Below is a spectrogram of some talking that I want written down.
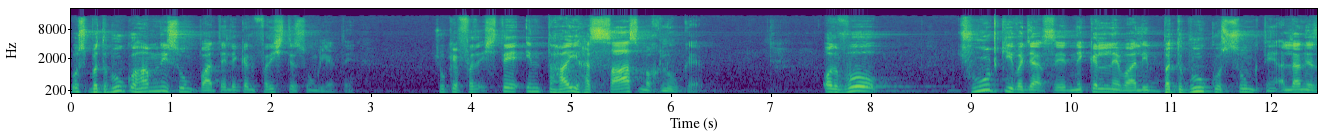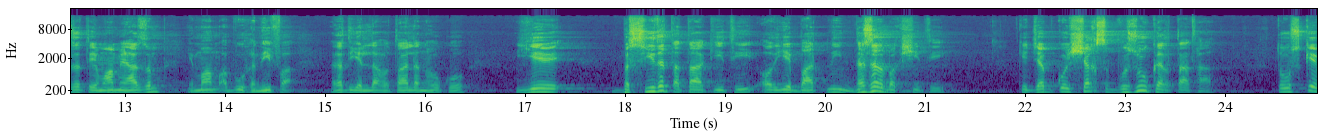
اس بدبو کو ہم نہیں سونگ پاتے، لیکن فرشتے سونگ لیتے ہیں۔ چونکہ فرشتے انتہائی حساس مخلوق ہے اور وہ جھوٹ کی وجہ سے نکلنے والی بدبو کو سونگتے ہیں۔ اللہ نے حضرت امام اعظم، امام ابو حنیفہ رضی اللہ تعالیٰ عنہ کو یہ بصیرت عطا کی تھی اور یہ باطنی نظر بخشی تھی کہ جب کوئی شخص وضو کرتا تھا تو اس کے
